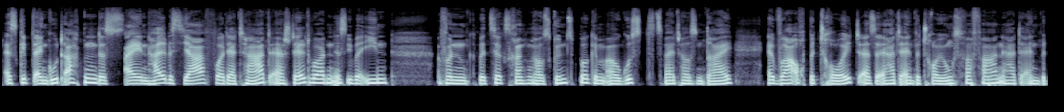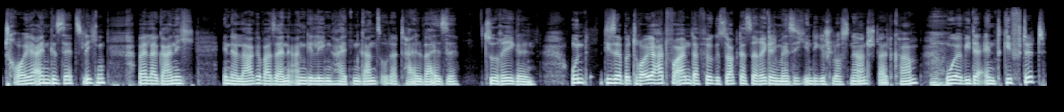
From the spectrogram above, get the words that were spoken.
Es gibt ein Gutachten, das ein halbes Jahr vor der Tat erstellt worden ist über ihn von Bezirkskrankenhaus Günzburg im August 2003. Er war auch betreut, also er hatte ein Betreuungsverfahren, er hatte einen Betreuer, einen gesetzlichen, weil er gar nicht in der Lage war, seine Angelegenheiten ganz oder teilweise zu regeln. Und dieser Betreuer hat vor allem dafür gesorgt, dass er regelmäßig in die geschlossene Anstalt kam, mhm. wo er wieder entgiftet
